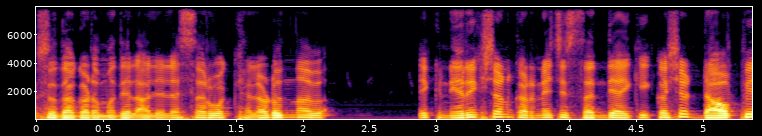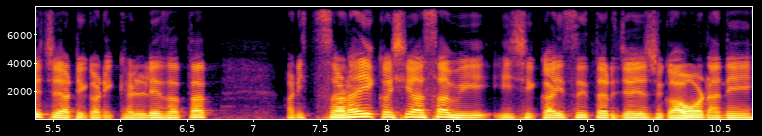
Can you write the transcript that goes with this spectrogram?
सुधागडमधील आलेल्या सर्व खेळाडूंना एक निरीक्षण करण्याची संधी आहे की कसे डावपेच या ठिकाणी खेळले जातात. आणि चढाई कशी असावी ही शिकायची तर जयेश गावड आणि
